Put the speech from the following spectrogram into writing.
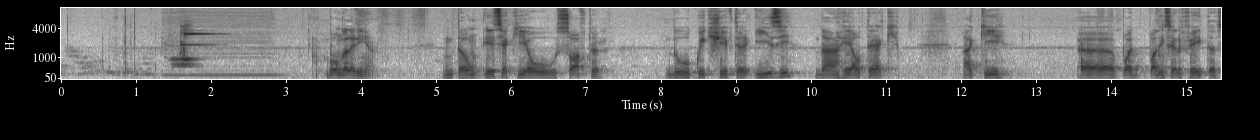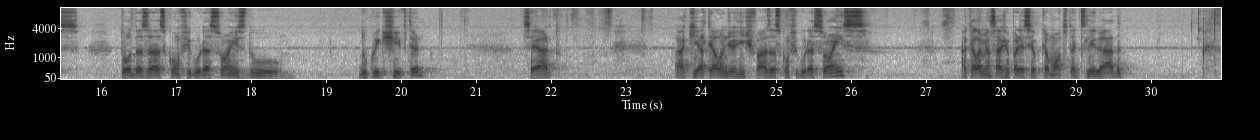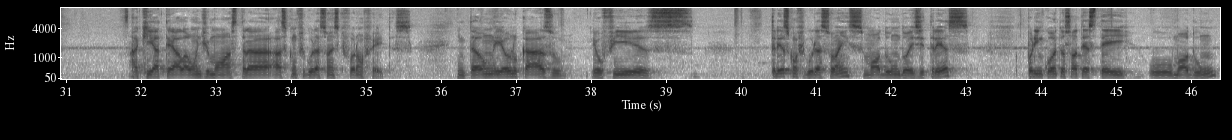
Bom, galerinha. Então, esse aqui é o software do Quick Shifter Easy da Realtek. Aqui uh, pode, podem ser feitas todas as configurações do, do Quick Shifter, certo? Aqui a tela onde a gente faz as configurações. Aquela mensagem apareceu porque a moto está desligada. Aqui a tela onde mostra as configurações que foram feitas. Então eu no caso eu fiz três configurações, modo 1, 2 e 3. Por enquanto eu só testei o modo 1.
